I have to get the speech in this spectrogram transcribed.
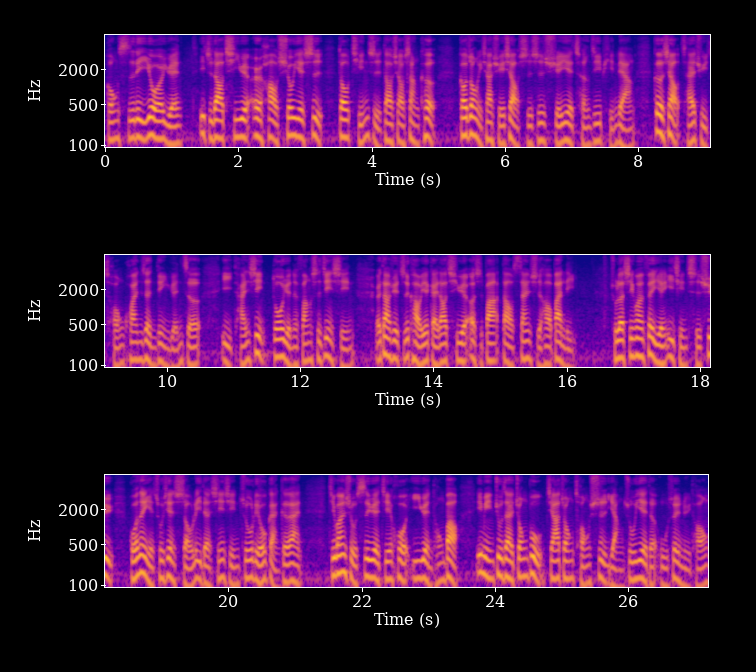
公私立幼儿园，一直到七月二号休业式都停止到校上课。高中以下学校实施学业成绩评量，各校采取从宽认定原则，以弹性多元的方式进行。而大学指考也改到七月二十八到三十号办理。除了新冠肺炎疫情持续，国内也出现首例的新型猪流感个案。机关署四月接获医院通报，一名住在中部、家中从事养猪业的五岁女童，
